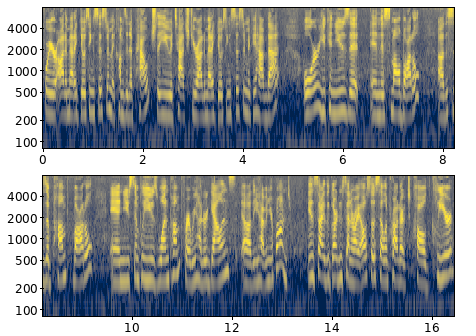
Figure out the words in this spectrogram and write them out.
for your automatic dosing system. It comes in a pouch that you attach to your automatic dosing system if you have that. Or you can use it in this small bottle. Uh, this is a pump bottle and you simply use one pump for every 100 gallons uh, that you have in your pond. Inside the garden center, I also sell a product called Clear.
